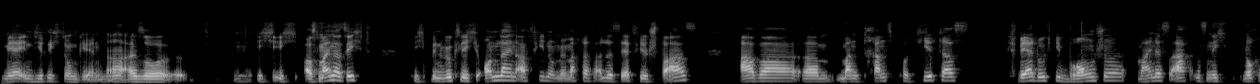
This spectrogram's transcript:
mehr in die Richtung gehen. Ne? Also ich, ich, aus meiner Sicht, ich bin wirklich online-affin und mir macht das alles sehr viel Spaß, aber ähm, man transportiert das quer durch die Branche meines Erachtens nicht, noch,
